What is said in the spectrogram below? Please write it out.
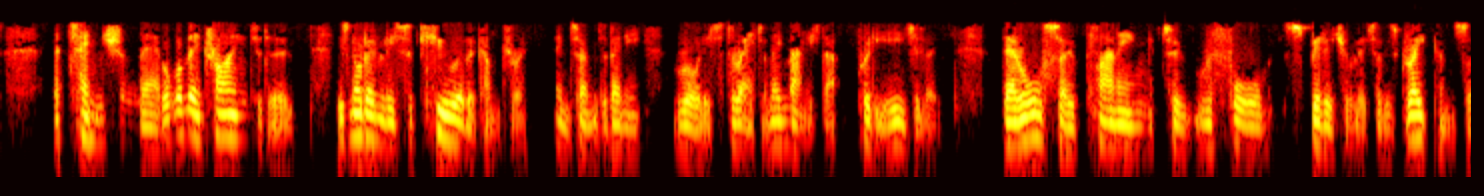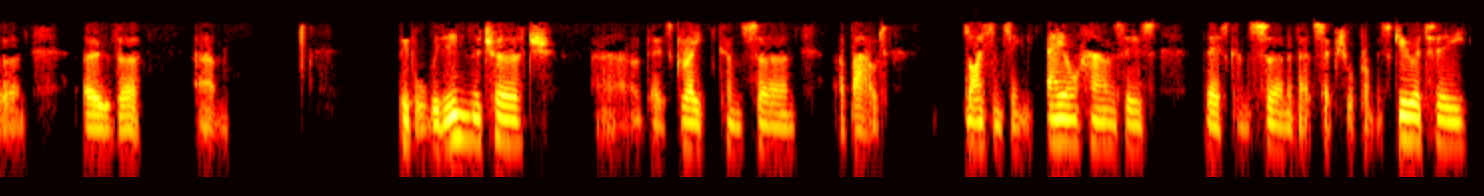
a tension there. But what they're trying to do is not only secure the country in terms of any royalist threat, and they manage that pretty easily, they're also planning to reform spiritually. So there's great concern over um, people within the church. Uh, there's great concern about licensing ale houses. There's concern about sexual promiscuity.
